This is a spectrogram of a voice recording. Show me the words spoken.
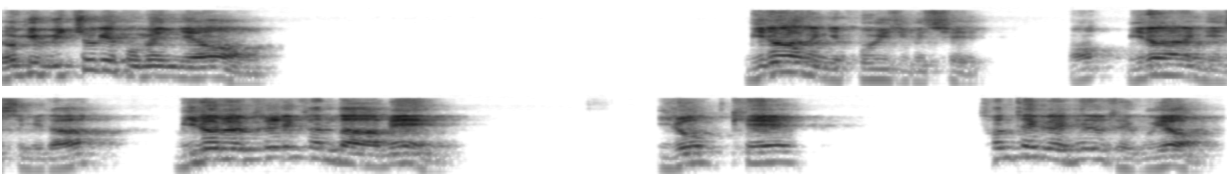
여기 위쪽에 보면요. 미러라는 게 보이지, 그치? 어? 미러라는 게 있습니다. 미러를 클릭한 다음에 이렇게 선택을 해도 되고요.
